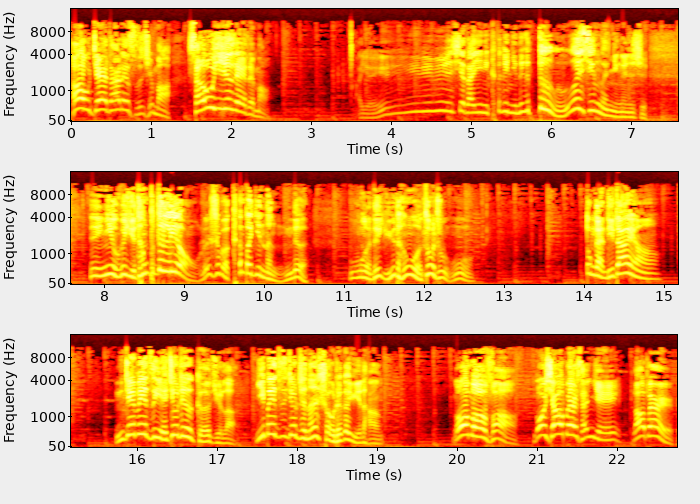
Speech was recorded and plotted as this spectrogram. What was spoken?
好简单的事情嘛，收益热的嘛。哎呦，谢大爷，你看看你那个德行啊，你硬是，你有个鱼塘不得了了是吧？看把你弄的，我的鱼塘我做主，动感地带呀！你这辈子也就这个格局了，一辈子就只能守这个鱼塘。我没法，我小本生意，老板儿，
